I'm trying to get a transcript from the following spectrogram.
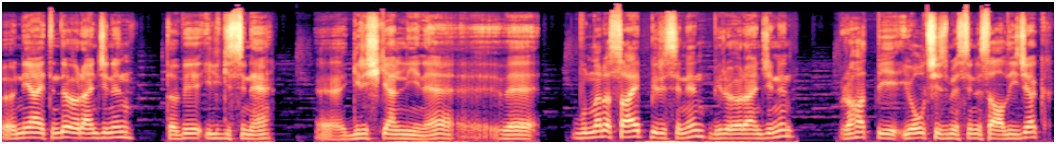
E, nihayetinde öğrencinin tabii ilgisine, e, girişkenliğine e, ve bunlara sahip birisinin, bir öğrencinin rahat bir yol çizmesini sağlayacak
